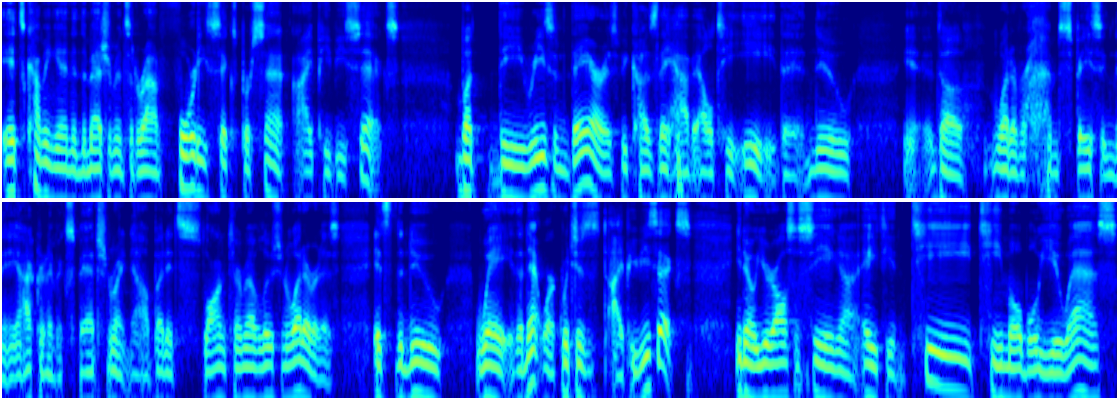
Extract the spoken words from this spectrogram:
it's coming in in the measurements at around 46% IPv6. But the reason there is because they have LTE, the new, eh, the whatever I'm spacing the acronym expansion right now, but it's long term evolution, whatever it is. It's the new way, the network, which is IPv6. You know, you're also seeing uh, AT&T, T-Mobile US,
